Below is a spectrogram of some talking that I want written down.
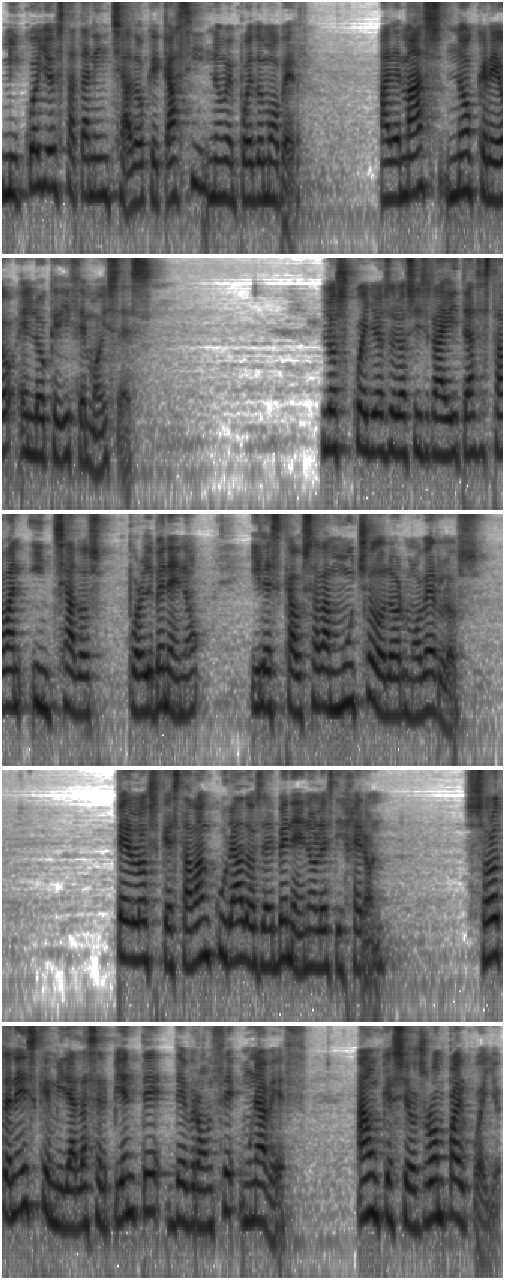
Mi cuello está tan hinchado que casi no me puedo mover. Además, no creo en lo que dice Moisés. Los cuellos de los israelitas estaban hinchados por el veneno y les causaba mucho dolor moverlos. Pero los que estaban curados del veneno les dijeron, solo tenéis que mirar la serpiente de bronce una vez, aunque se os rompa el cuello.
